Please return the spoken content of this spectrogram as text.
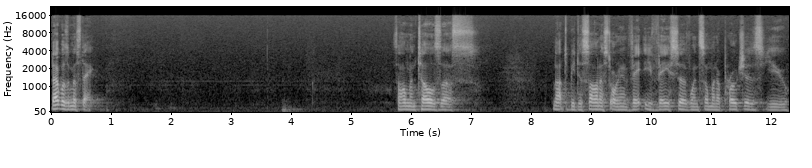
that was a mistake. Solomon tells us not to be dishonest or ev- evasive when someone approaches you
